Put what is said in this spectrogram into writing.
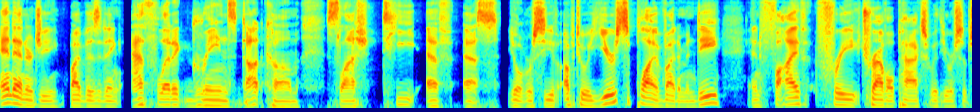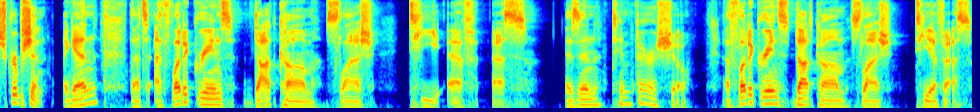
and energy by visiting athleticgreens.com slash TFS. You'll receive up to a year's supply of vitamin D and five free travel packs with your subscription. Again, that's athleticgreens.com slash TFS, as in Tim Ferriss Show. athleticgreens.com slash TFS.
